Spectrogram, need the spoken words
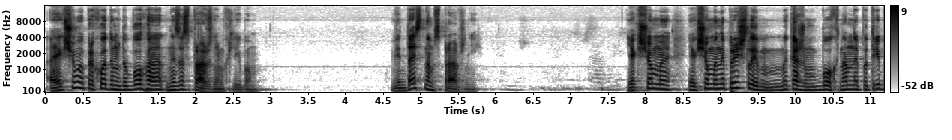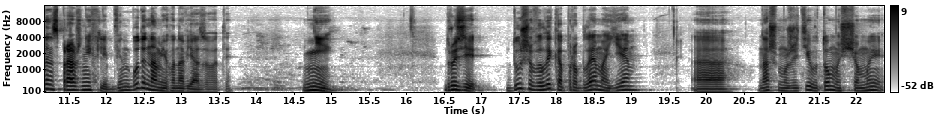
А якщо ми приходимо до Бога не за справжнім хлібом, Він дасть нам справжній? Якщо ми, якщо ми не прийшли, ми кажемо, Бог, нам не потрібен справжній хліб, Він буде нам його нав'язувати? Ні. Друзі, дуже велика проблема є е, в нашому житті у тому, що ми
